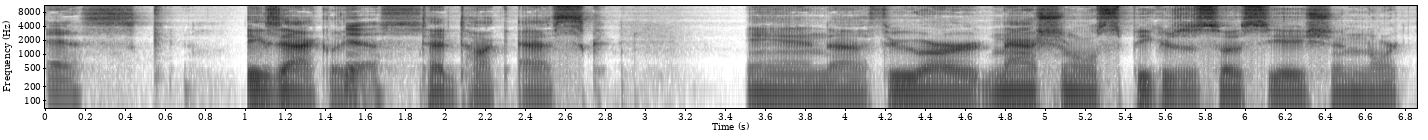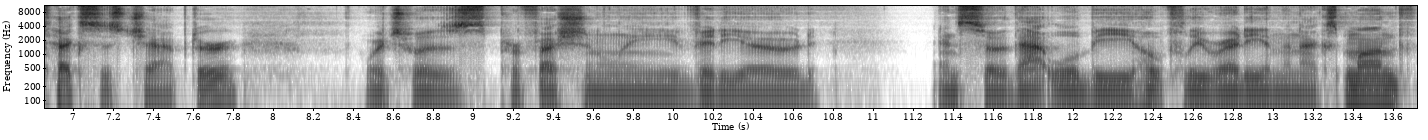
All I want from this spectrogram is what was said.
esque. Exactly. Yes. TED Talk esque. And uh, through our National Speakers Association or Texas chapter, which was professionally videoed. And so that will be hopefully ready in the next month.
